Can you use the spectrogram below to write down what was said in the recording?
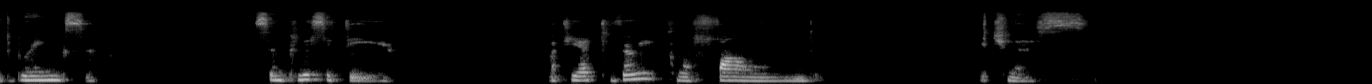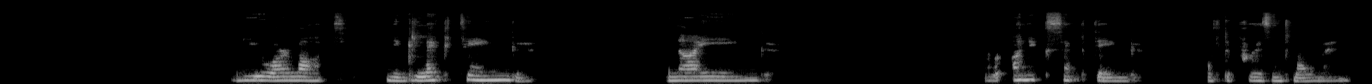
It brings simplicity, but yet very profound richness. You are not neglecting, denying, or unaccepting of the present moment.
